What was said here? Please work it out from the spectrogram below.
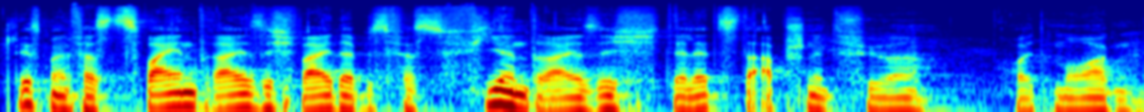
Ich lese mal in Vers 32 weiter bis Vers 34, der letzte Abschnitt für heute Morgen.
